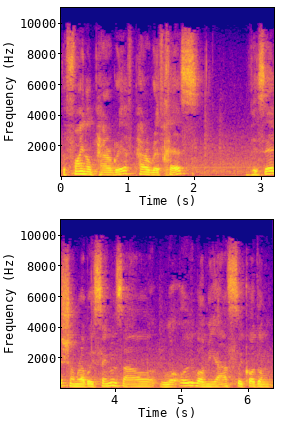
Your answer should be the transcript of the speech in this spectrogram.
The final paragraph, paragraph Ches, V'zeh shom Rabbi Seinu Zal lo'oi lo miyasik odom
